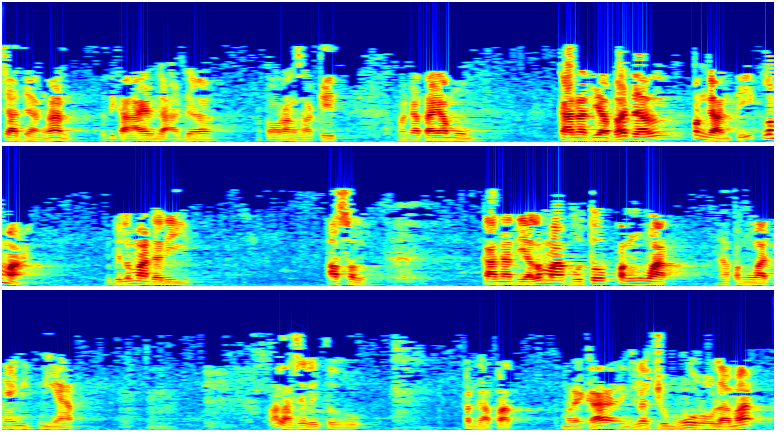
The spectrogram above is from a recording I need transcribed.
cadangan ketika air nggak ada atau orang sakit, maka tayamum. Karena dia badal, pengganti, lemah. Lebih lemah dari asal. Karena dia lemah butuh penguat. Nah penguatnya ini niat. Alhasil itu pendapat mereka yang jelas jumhur ulama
